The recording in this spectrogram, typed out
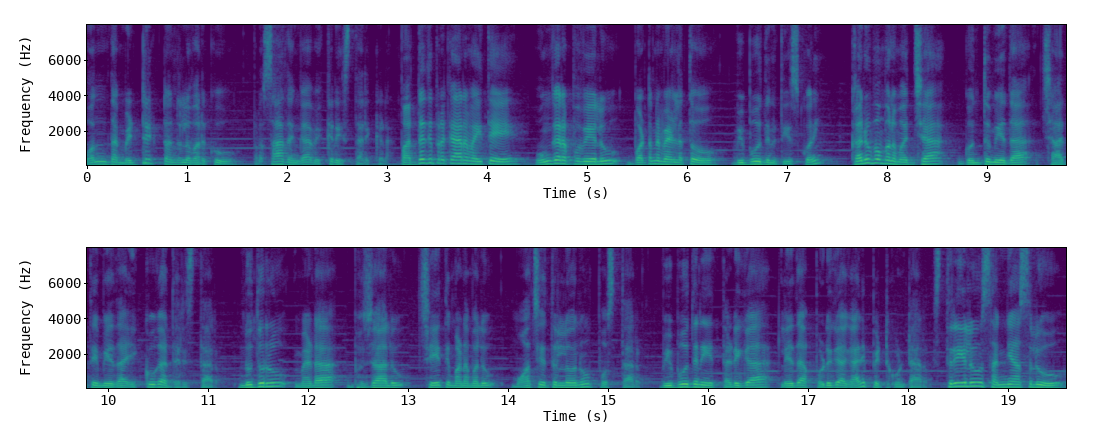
వంద మెట్రిక్ టన్నుల వరకు ప్రసాదంగా విక్రయిస్తారు ఇక్కడ. పద్ధతి ప్రకారం అయితే ఉంగరపు వేలు బొటన వేళ్ళతో విభూదిని తీసుకొని కనుబొమ్మల మధ్య గొంతు మీద ఛాతీ మీద ఎక్కువగా ధరిస్తారు. నుదురు మెడ భుజాలు చేతి మడమలు మోచేతుల్లోనూ పోస్తారు. విభూదిని తడిగా లేదా పొడిగా గాని పెట్టుకుంటారు. స్త్రీలు సన్యాసులు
